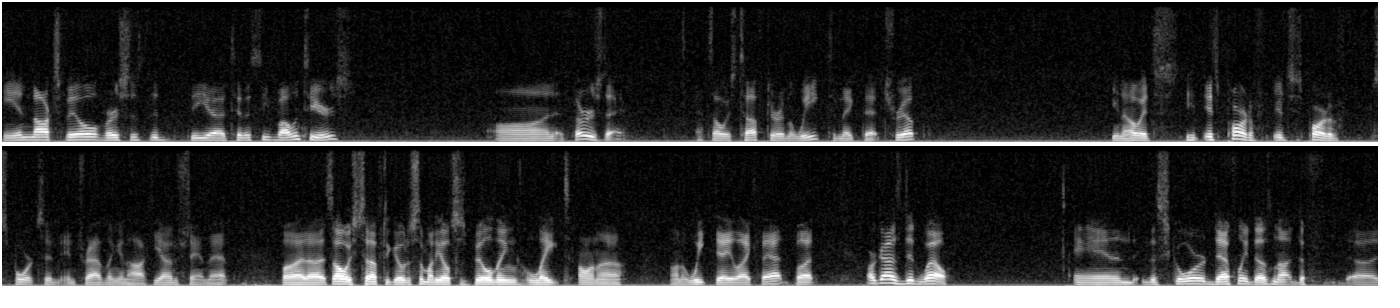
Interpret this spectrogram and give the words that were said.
in Knoxville versus the the uh, Tennessee Volunteers on Thursday. That's always tough during the week to make that trip. You know, it's it, it's part of it's just part of sports and, and traveling and hockey. I understand that, but uh, it's always tough to go to somebody else's building late on a on a weekday like that. But our guys did well and the score definitely does not def- uh,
